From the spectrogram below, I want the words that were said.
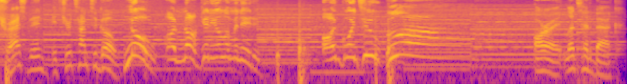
Trash bin, it's your time to go. No, I'm not getting eliminated. I'm going to. Ah! Alright, let's head back.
